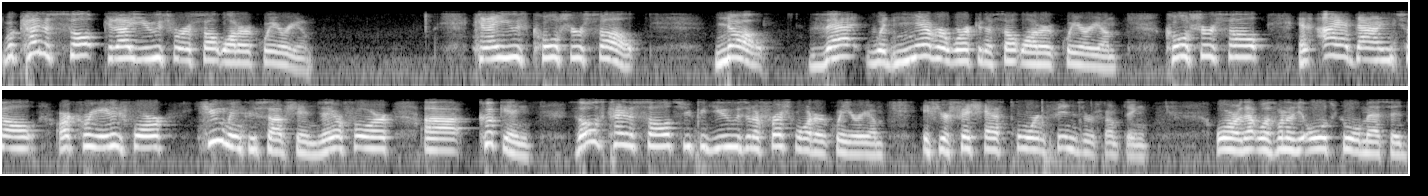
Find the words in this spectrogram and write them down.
what kind of salt can I use for a saltwater aquarium? Can I use kosher salt? No, that would never work in a saltwater aquarium. Kosher salt and iodine salt are created for human consumption, therefore uh, cooking. Those kind of salts you could use in a freshwater aquarium if your fish has torn fins or something or that was one of the old school methods.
